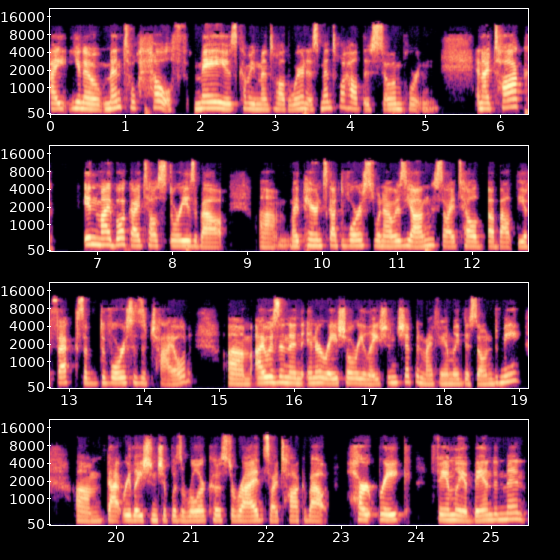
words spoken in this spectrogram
I, you know, mental health, May is coming mental health awareness. Mental health is so important. And I talk in my book, I tell stories about um, my parents got divorced when I was young. So I tell about the effects of divorce as a child. Um, I was in an interracial relationship and my family disowned me. Um, that relationship was a roller coaster ride. So I talk about heartbreak, family abandonment,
